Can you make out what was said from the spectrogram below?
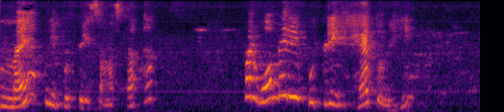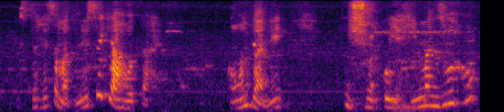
मैं अपनी पुत्री समझता था पर वो मेरी पुत्री है तो नहीं। इस तरह समझने से क्या होता है? कौन जाने? ईश्वर को यही मंजूर हो।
